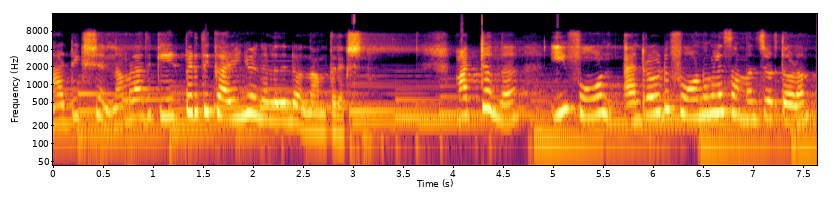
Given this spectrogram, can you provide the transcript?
അഡിക്ഷൻ നമ്മൾ അത് കീഴ്പ്പെടുത്തി കഴിഞ്ഞു എന്നുള്ളതിന്റെ ഒന്നാമത്തെ ലക്ഷണം. മറ്റൊന്ന് ഈ ഫോൺ ആൻഡ്രോയിഡ് ഫോണുകളെ സംബന്ധിച്ചിടത്തോളം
